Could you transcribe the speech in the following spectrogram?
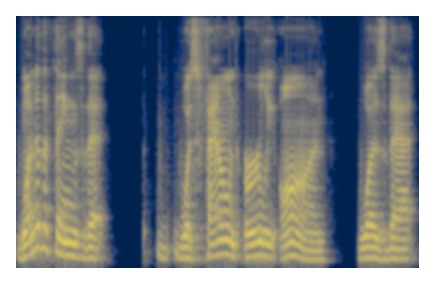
One of the things that was found early on was that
